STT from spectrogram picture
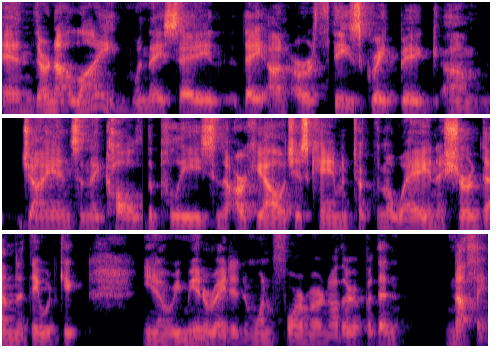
and they're not lying when they say they unearthed these great big um, giants, and they called the police, and the archaeologists came and took them away and assured them that they would get, you know, remunerated in one form or another. But then nothing.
